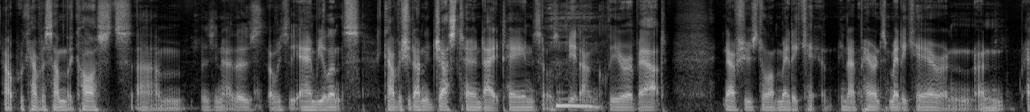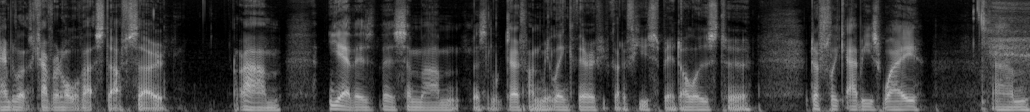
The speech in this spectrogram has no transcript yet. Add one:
help recover some of the costs. Um, there's you know there's obviously ambulance cover. She'd only just turned 18, so it was a bit unclear about you know if she was still on Medicare, you know parents Medicare and, and ambulance cover and all of that stuff. So. Um, yeah, there's there's some um, there's a GoFundMe link there if you've got a few spare dollars to to flick Abby's way. Um,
